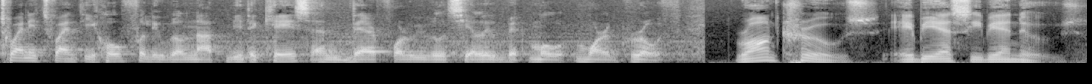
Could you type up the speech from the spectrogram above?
2020 hopefully will not be the case, and therefore we will see a little bit more, more growth. Ron Cruz, ABS-CBN News.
